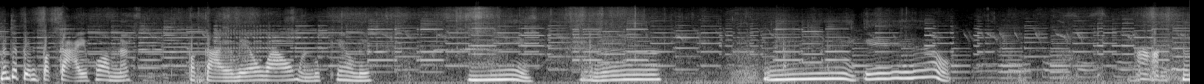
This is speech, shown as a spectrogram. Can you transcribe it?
มันจะเป็นประกายพร้อมนะประกายแวววาวเหมือนลูกแก้วเลยนี่เออนี่แก้วอื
